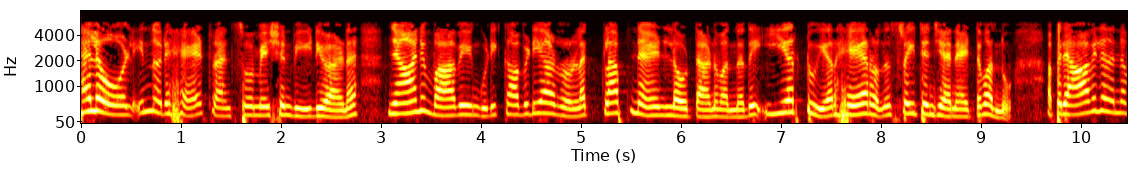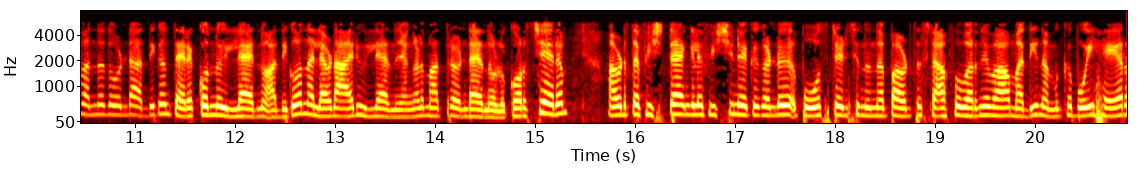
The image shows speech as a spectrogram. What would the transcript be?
ഹലോ ഓൾ ഇന്നൊരു ഹെയർ ട്രാൻസ്ഫോർമേഷൻ വീഡിയോ ആണ്. ഞാനും വാവയും കൂടി കവടിയാറുള്ള ക്ലബ് നയനിലോട്ടാണ് വന്നത്. ഇയർ ടു ഇയർ ഹെയർ ഒന്ന് സ്ട്രെയിറ്റൻ ചെയ്യാനായിട്ട് വന്നു. അപ്പൊ രാവിലെ തന്നെ വന്നതുകൊണ്ട് അധികം തിരക്കൊന്നും ഇല്ലായിരുന്നു. അധികം ഒന്നല്ല അവിടെ ആരും ഇല്ലായിരുന്നു. ഞങ്ങൾ മാത്രമേ ഉണ്ടായിരുന്നുള്ളൂ. കുറച്ചു നേരം അവിടുത്തെ ഫിഷ് ടാങ്കിലെ ഫിഷിനെയൊക്കെ കണ്ട് പോസ്റ്റ് അടിച്ച് നിന്നപ്പോൾ അവിടുത്തെ സ്റ്റാഫ് പറഞ്ഞു വാ മതി നമുക്ക് പോയി ഹെയർ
